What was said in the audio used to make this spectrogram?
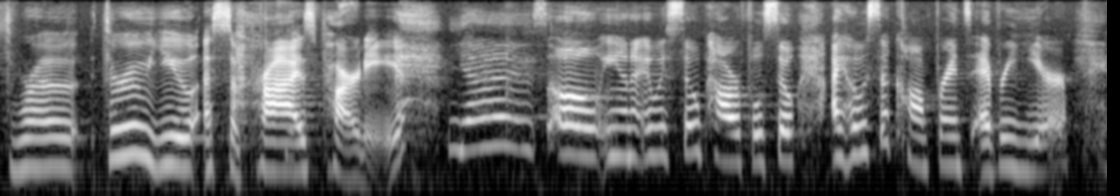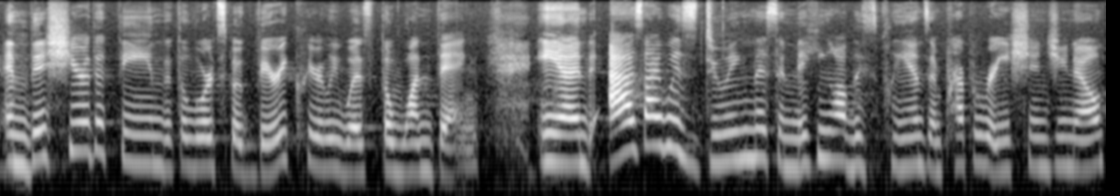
throw, threw you a surprise party. Yes. Oh, Anna, it was so powerful. So I host a conference every year. And this year, the theme that the Lord spoke very clearly was the one thing. And as I was doing this and making all these plans and preparations, you know,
